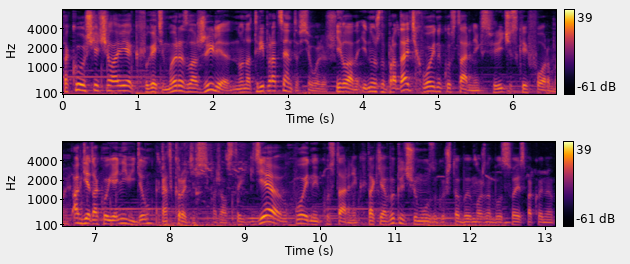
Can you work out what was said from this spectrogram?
Такой уж я человек. Погодите, мы разложили, но на 3% всего лишь. И ладно, и нужно продать хвойный кустарник сферической формы. А где такой я не видел? Так, откройтесь, пожалуйста. Где хвойный кустарник? Так, я выключу музыку, чтобы можно было свои спокойно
